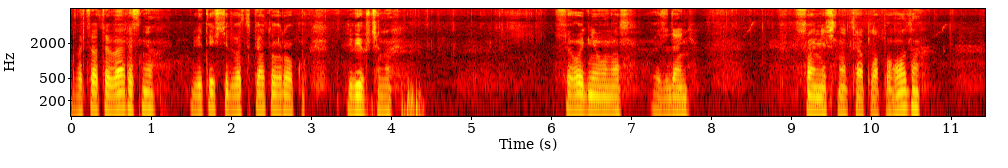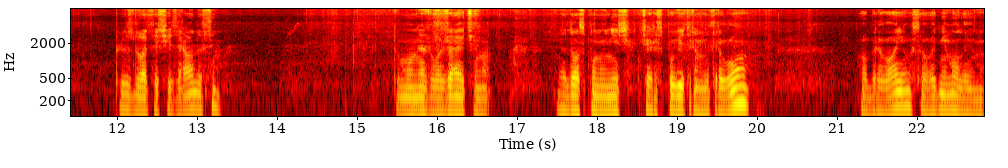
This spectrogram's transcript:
20 вересня 2025 року. Львівщина. Сьогодні у нас весь день сонячна тепла погода. Плюс 26 градусів. Тому незважаючи на недоспану ніч через повітряну тривогу, обриваємо сьогодні малину.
